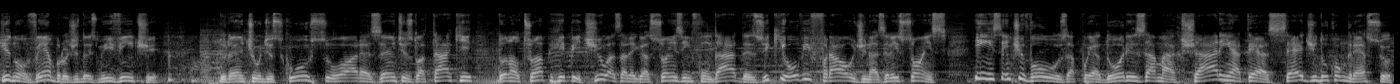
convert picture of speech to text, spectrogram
de novembro de 2020. Durante um discurso horas antes do ataque, Donald Trump repetiu as alegações infundadas de que houve fraude nas eleições e incentivou os apoiadores a marcharem até a sede do Congresso.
